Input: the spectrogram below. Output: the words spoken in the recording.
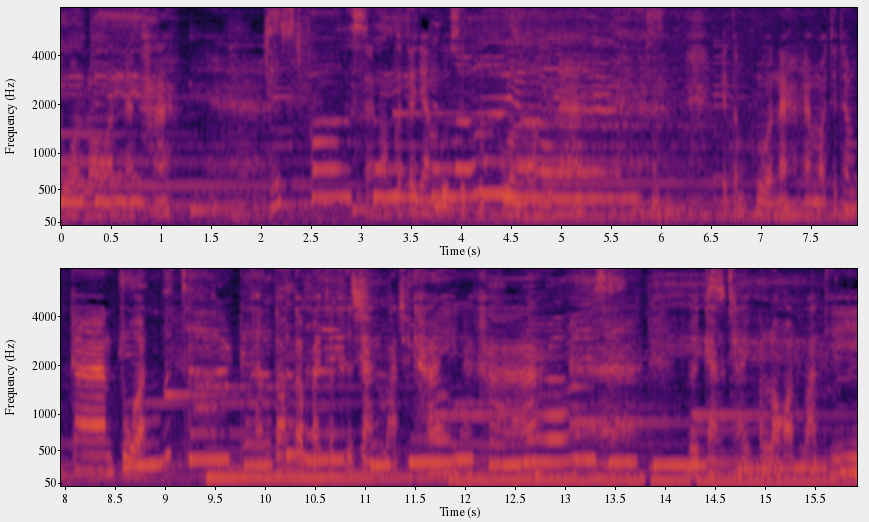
ตัวร้อนนะคะแต่น้องก็จะยังรู้สึกกลัวหมออยู่นะ ไม่ต้องกลัวนะอะหมอจะทำการตรวจ ขั้นตอนต่อไปก็คือการวัดไข้นะคะโดยการใช้ประหลอดวัดที่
